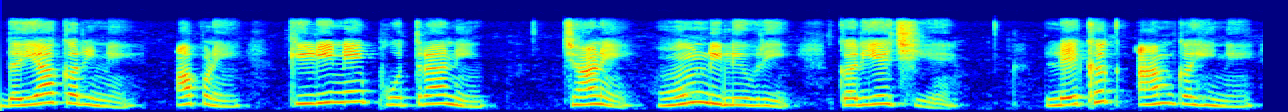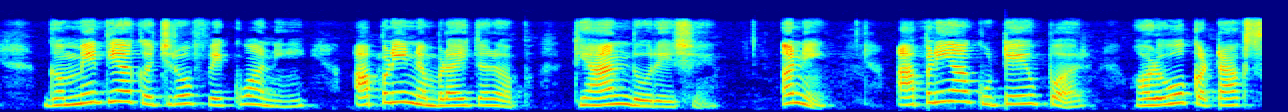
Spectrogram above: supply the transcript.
દયા કરીને આપણે કીડીને ફોતરાની જાણે હોમ ડિલિવરી કરીએ છીએ. લેખક આમ કહીને, ગમે ત્યાં કચરો ફેંકવાની આપણી નબળાઈ તરફ ધ્યાન દોરે છે અને આપણી આ કુટેવ પર હળવો કટાક્ષ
